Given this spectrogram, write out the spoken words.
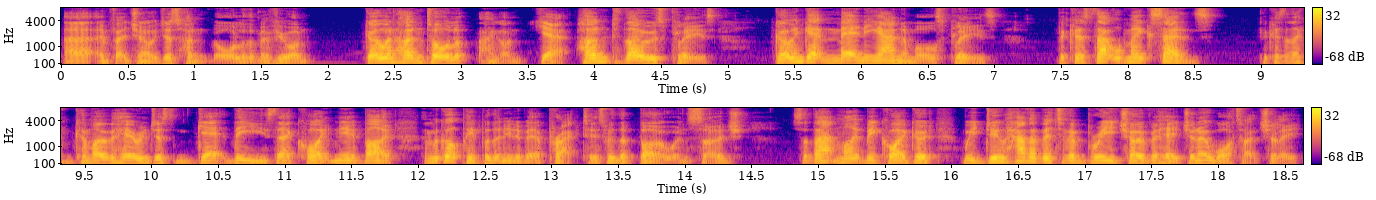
uh, in fact, you know, just hunt all of them if you want. Go and hunt all of, hang on, yeah, hunt those please. Go and get many animals, please. Because that would make sense. Because then they can come over here and just get these. They're quite nearby. And we've got people that need a bit of practice with a bow and such. So that might be quite good. We do have a bit of a breach over here. Do you know what, actually?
